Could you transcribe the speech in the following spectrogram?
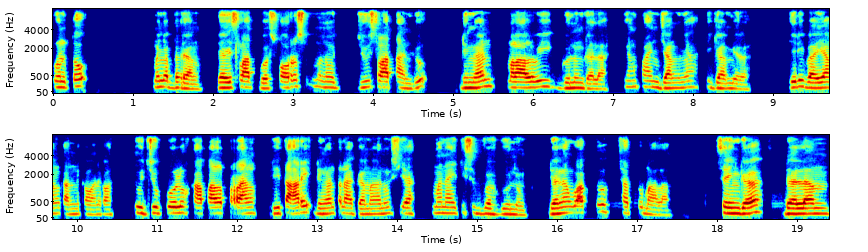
untuk menyeberang dari Selat Bosporus menuju Selat Tanduk dengan melalui Gunung Galah yang panjangnya 3 mil. Jadi bayangkan kawan-kawan, 70 kapal perang ditarik dengan tenaga manusia menaiki sebuah gunung dalam waktu satu malam. Sehingga dalam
